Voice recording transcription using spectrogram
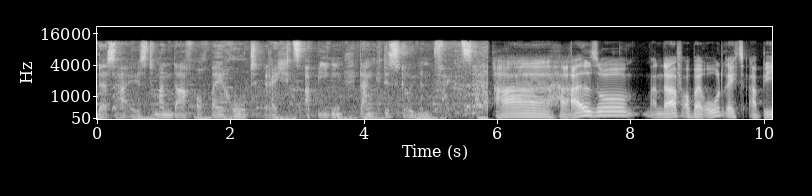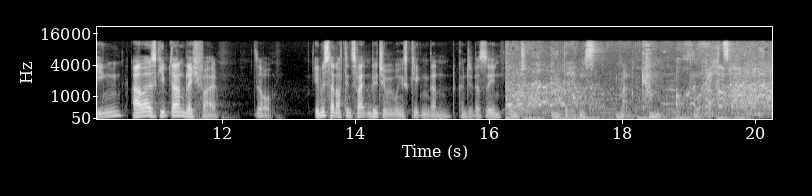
Das heißt, man darf auch bei Rot rechts abbiegen, dank des grünen Pfeils. Aha, also man darf auch bei Rot rechts abbiegen, aber es gibt da einen Blechpfeil. So. Ihr müsst dann auf den zweiten Bildschirm übrigens klicken, dann könnt ihr das sehen. Und übrigens, man kann auch nur rechts abbiegen.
